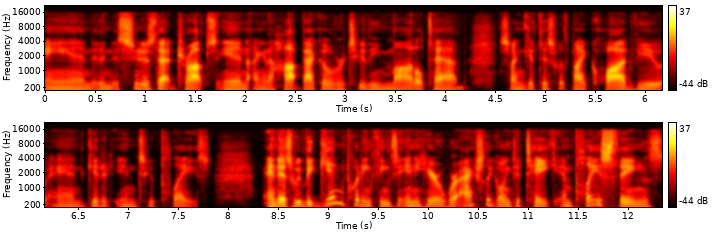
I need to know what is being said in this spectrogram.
And then as soon as that drops in, I'm going to hop back over to the model tab so I can get this with my quad view and get it into place. And as we begin putting things in here, we're actually going to take and place things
